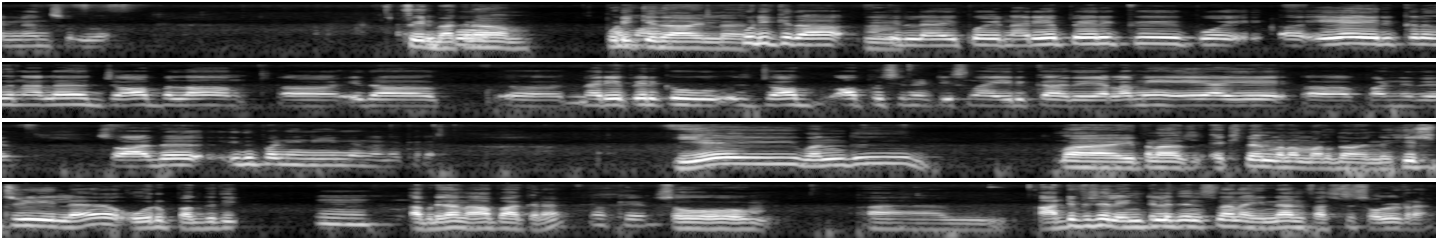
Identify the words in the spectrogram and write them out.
என்னன்னு சொல்லுவேன் ஃபீட்பேக்னா பிடிக்குதா இல்லை? பிடிக்குதா இல்ல? இப்போ நிறைய பேருக்கு இப்போ ஏஐ இருக்கிறதுனால ஜாப் எல்லாம் இதா நிறைய பேருக்கு ஜாப் ஆப்பர்ச்சுனிட்டிஸ்லாம் இருக்காது. எல்லாமே ஏஐயே பண்ணுது. ஸோ அது இது பண்ணி நீ என்ன நினைக்கிற? ஏஐ வந்து இப்போ நான் எக்ஸ்பிளைன் பண்ண மாதிரி தான். இந்த ஹிஸ்ட்ரியில் ஒரு பகுதி. ம். அப்படி தான் நான் பார்க்குறேன். ஓகே ஸோ ஆர்டிஃபிஷியல் இன்டெலிஜென்ஸ்னால் நான் என்னன்னு ஃபஸ்ட்டு சொல்கிறேன்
